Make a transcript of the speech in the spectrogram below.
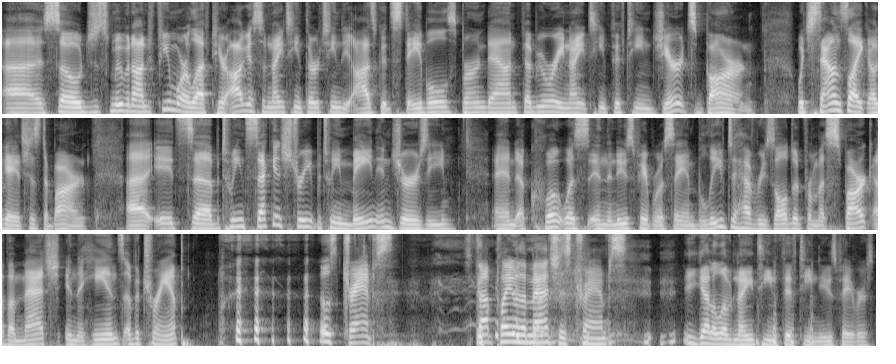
Uh, so just moving on, a few more left here. August of 1913, the Osgood Stables burned down. February 1915, Jarrett's Barn, which sounds like okay, it's just a barn. Uh, it's uh, between Second Street, between Main and Jersey. And a quote was in the newspaper was saying, believed to have resulted from a spark of a match in the hands of a tramp. Those tramps. Stop playing with the matches, tramps. You gotta love 1915 newspapers.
